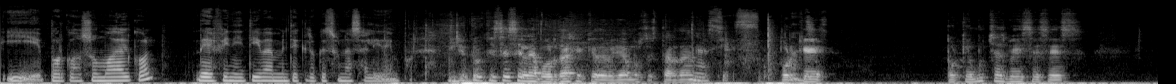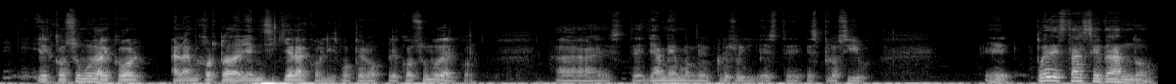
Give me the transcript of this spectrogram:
y por consumo de alcohol, definitivamente creo que es una salida importante. Yo creo que ese es el abordaje que deberíamos estar dando. Así es. Porque, Así es. porque muchas veces es el consumo de alcohol, a lo mejor todavía ni siquiera alcoholismo, pero el consumo de alcohol, ah, este, llamémoslo incluso este, explosivo, eh, puede estarse dando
